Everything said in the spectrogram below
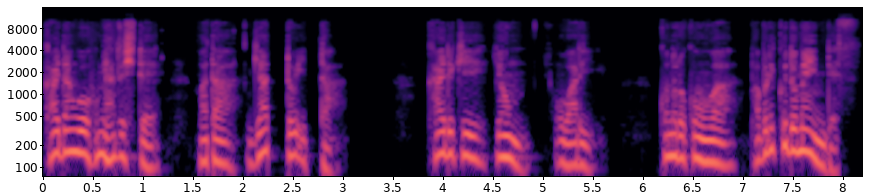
階段を踏み外して、またギャッと言った。怪力4終わり。この録音はパブリックドメインです。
